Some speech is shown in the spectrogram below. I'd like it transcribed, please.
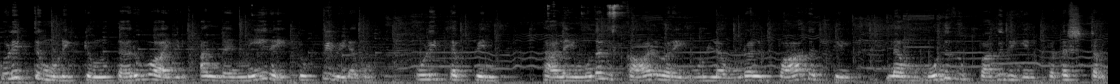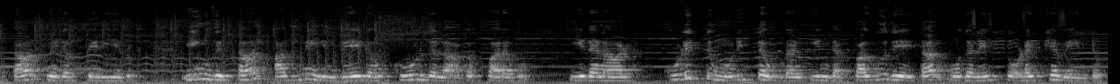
குளித்து முடிக்கும் தருவாயில் அந்த நீரை துப்பிவிடவும். குளித்த பின் தலை முதல் கால் வரை உள்ள உடல் பாகத்தில் நம் முதுகு பகுதியின் பிரதிஷ்டம் தான் மிக பெரியது. இங்கு தான் அக்னியின் வேகம் கூடுதலாக பரவும். இதனால் குளித்து முடித்தவுடன் இந்த பகுதியை தான் முதலில் துடைக்க வேண்டும்.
